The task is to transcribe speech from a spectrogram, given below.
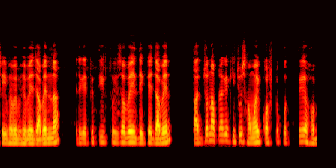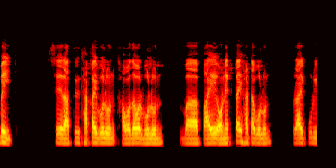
সেইভাবে ভেবে যাবেন না। এটাকে একটি তীর্থ হিসাবেই দেখে যাবেন। তার জন্য আপনাকে কিছু সাময়িক কষ্ট করতে হবেই। সে রাত্রি থাকাই বলুন খাওয়া দাওয়ার বলুন বা পায়ে অনেকটাই হাঁটা বলুন, প্রায় কুড়ি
